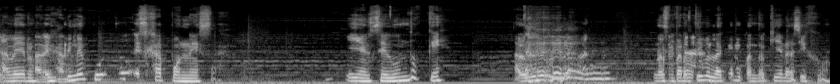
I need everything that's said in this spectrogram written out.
A ver, el Alejandro. primer punto es japonesa. ¿Y el segundo qué? ¿Algún problema? Nos partimos la cara cuando quieras, hijo.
